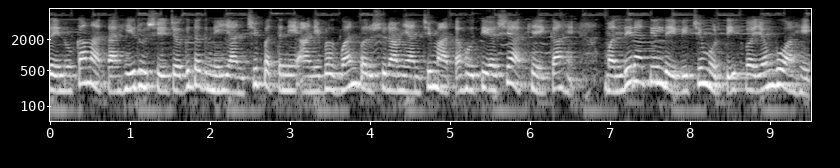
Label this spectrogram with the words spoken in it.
रेणुका माता ही ऋषी जगदग्नी यांची पत्नी आणि भगवान परशुराम यांची माता होती अशी आख्यायिका आहे. मंदिरातील देवीची मूर्ती स्वयंभू आहे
